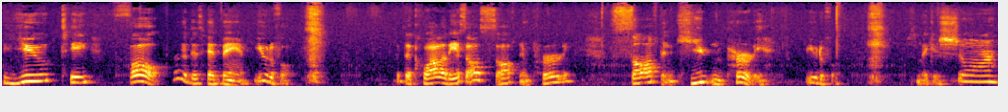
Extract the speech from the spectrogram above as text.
Beautiful. Look at this headband. Beautiful. Look at the quality. It's all soft and pretty. Soft and cute and pretty. Beautiful. Making sure.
